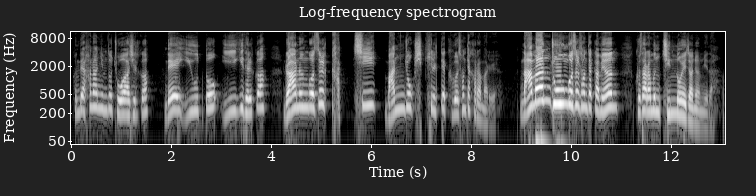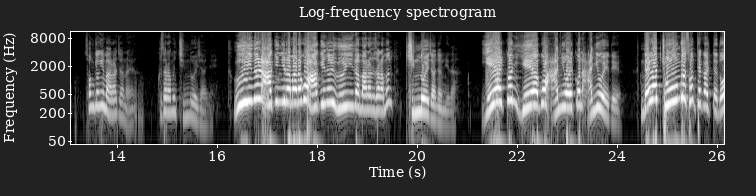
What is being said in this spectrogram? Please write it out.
근데 하나님도 좋아하실까? 내 이웃도 이익이 될까? 라는 것을 같이 만족시킬 때 그걸 선택하란 말이에요. 나만 좋은 것을 선택하면 그 사람은 진노의 자녀입니다. 성경이 말하잖아요. 그 사람은 진노의 자녀예요. 의인을 악인이라 말하고 악인을 의인이라 말하는 사람은 진노의 자녀입니다. 예할 건 예하고 아니할 건 아니어야 돼요. 내가 좋은 거 선택할 때도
